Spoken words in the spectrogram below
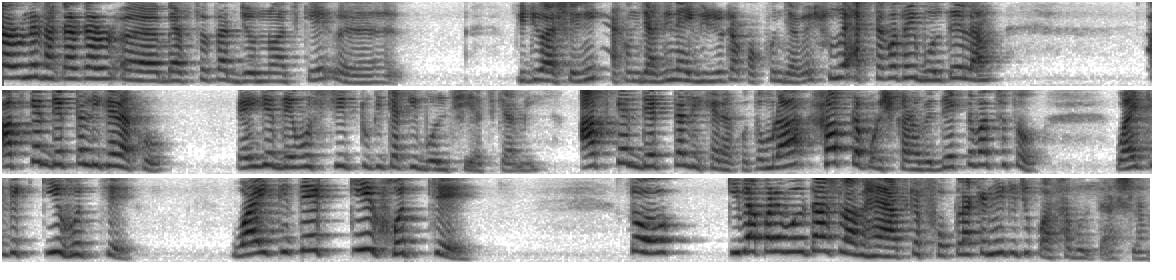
কারণে, থাকার কারণ ব্যস্ততার জন্য আজকে ভিডিও আসেনি। এখন জানি না এই ভিডিওটা কখন যাবে। শুধু একটা কথাই বলতে এলাম। আজকের ডেটটা লিখে রাখো। এই যে দেবশ্রীর টুকিটাকি বলছি আজকে আমি। আজকের ডেটটা লিখে রাখো। তোমরা সবটা পরিষ্কার হবে। দেখতে পাচ্ছ তো? ওয়াইটিতে কি হচ্ছে? ওয়াইটিতে কি হচ্ছে? তো কি ব্যাপারে বলতে আসলাম? হ্যাঁ আজকে ফোকলাকে নিয়ে কিছু কথা বলতে আসলাম।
